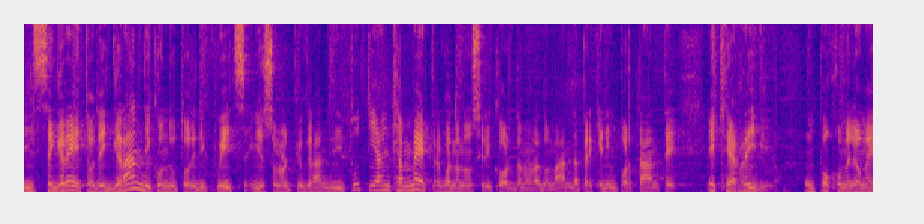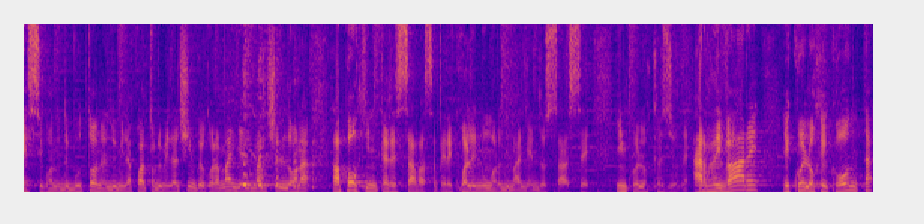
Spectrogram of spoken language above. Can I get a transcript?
Il segreto dei grandi conduttori di quiz, io sono il più grande di tutti, è anche ammettere quando non si ricordano una domanda, perché l'importante è che arrivino. Un po' come Leo Messi quando debuttò nel 2004-2005 con la maglia del Barcellona, a pochi interessava sapere quale numero di maglia indossasse in quell'occasione. Arrivare è quello che conta,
